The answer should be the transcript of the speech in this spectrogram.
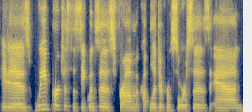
it is. We purchased the sequences from a couple of different sources, and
